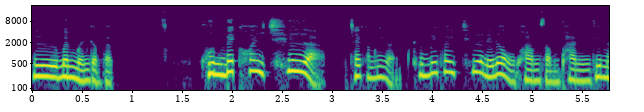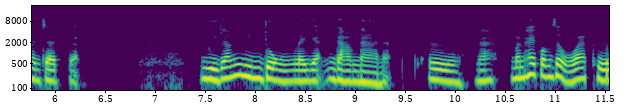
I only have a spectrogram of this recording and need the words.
คือมันเหมือนกับแบบ คุณไม่ค่อยเชื่อ ใช้คำนี้แบบคือไม่ค่อยเชื่อในเรื่องของความสัมพันธ์ที่มันจะแบบ อยู่ยั้งยืนยงระยะดาวนานอะเออ นะ มันให้ความรู้สึกว่าคือ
